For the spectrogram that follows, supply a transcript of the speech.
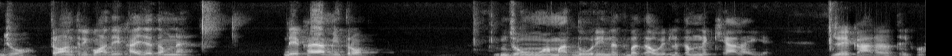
જો, ત્રણ ત્રિકોણ દેખાય છે તમને? દેખાયા, મિત્રો? જો, હું આમાં દોરી નથી બતાવું એટલે તમને ખ્યાલ આવી જાય. જો, એક આ રહ્યો ત્રિકોણ.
